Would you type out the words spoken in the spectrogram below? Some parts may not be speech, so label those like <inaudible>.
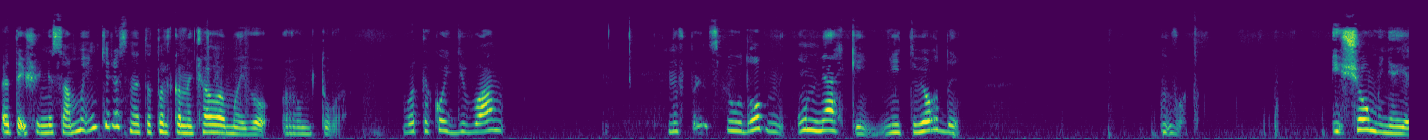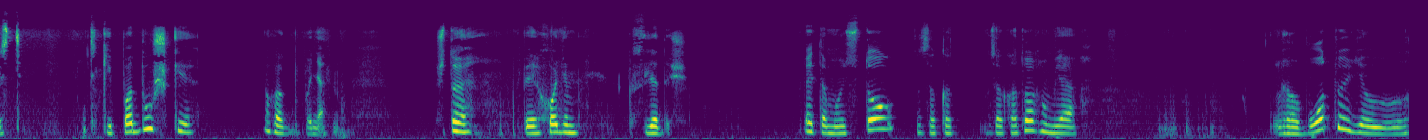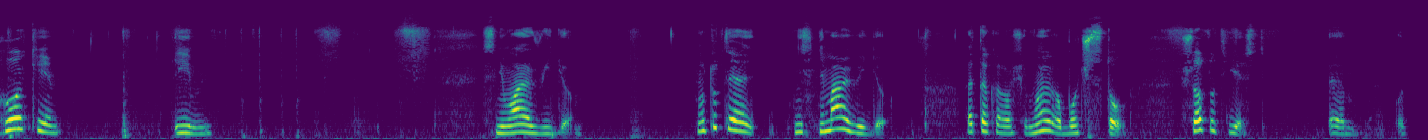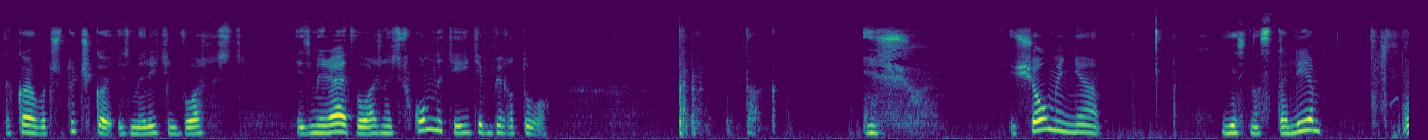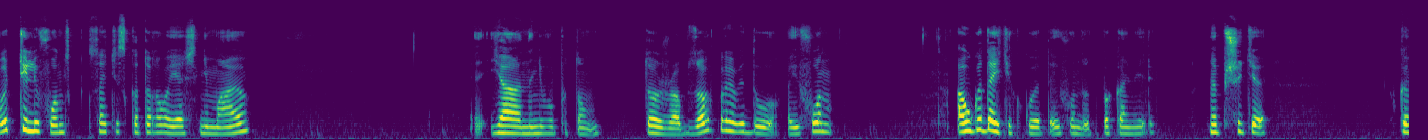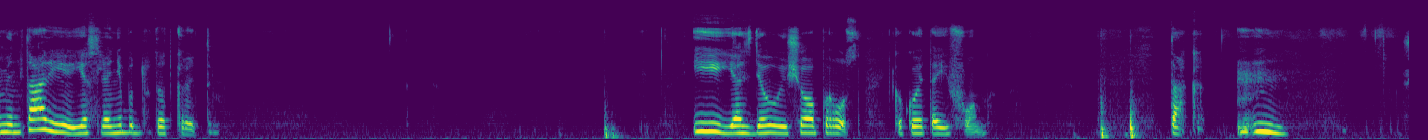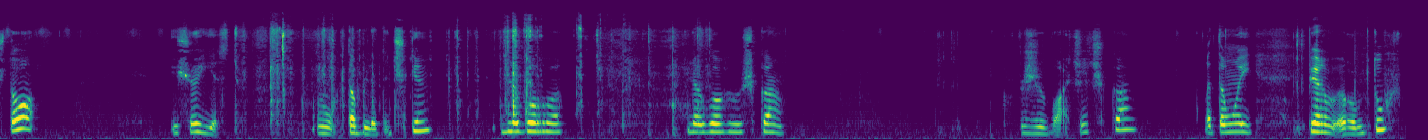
Это еще не самое интересное, это только начало моего рум-тура. Вот такой диван. Ну, в принципе, удобный. Он мягкий, не твердый. Вот. Еще у меня есть такие подушки. Ну, как бы понятно. Что, переходим к следующему. Это мой стол, за, ко за которым я работаю, делаю уроки и снимаю видео. Ну тут я не снимаю видео. Это, короче, мой рабочий стол. Что тут есть? Эм, вот такая вот штучка, измеритель влажности. Измеряет влажность в комнате и температуру. Так. Еще. Еще у меня есть на столе вот телефон, кстати, с которого я снимаю. Я на него потом тоже обзор проведу. iPhone. А угадайте, какой это iPhone вот по камере. Напишите в комментарии, если они будут открыты. И я сделаю еще опрос, какой это iPhone. Так. <clears throat> Что еще есть? Ну, таблеточки для горла. Для горлышка. Жвачечка. Это мой первый румтур.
